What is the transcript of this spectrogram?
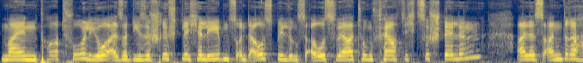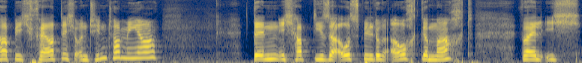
mein Portfolio, also diese schriftliche Lebens- und Ausbildungsauswertung fertigzustellen. Alles andere habe ich fertig und hinter mir, denn ich habe diese Ausbildung auch gemacht, weil ich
